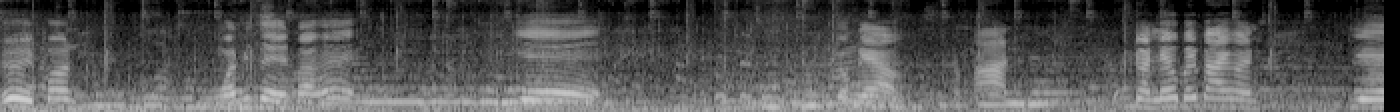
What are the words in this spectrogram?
เฮ้ยป้อนรางวันพิเศษมาให้ เย่จบแล้วกลับบ้านก่อนเร็วบายบายก่อนเย่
